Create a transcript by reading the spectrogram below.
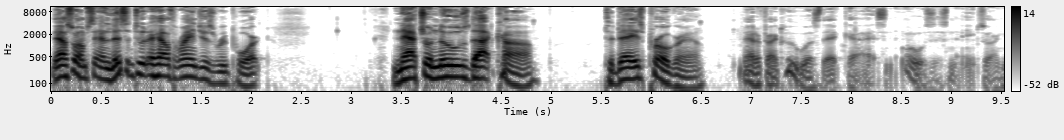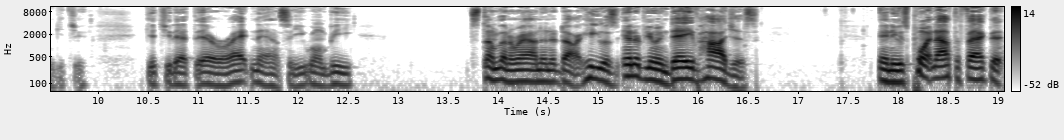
That's what I'm saying. Listen to the Health Rangers report, naturalnews.com, today's program. Matter of fact, who was that guy's What was his name? So I can get you get you that there right now so you won't be stumbling around in the dark. He was interviewing Dave Hodges and he was pointing out the fact that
